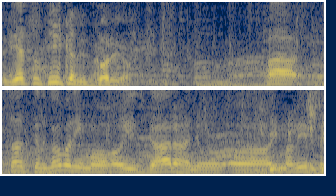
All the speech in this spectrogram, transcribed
jesi li ti ikad izgorio? Pa sad kad govorimo o izgaranju, o, ima više,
